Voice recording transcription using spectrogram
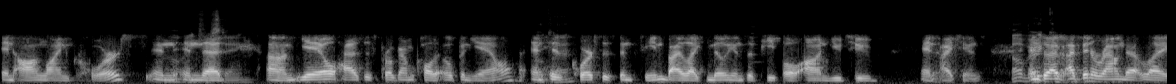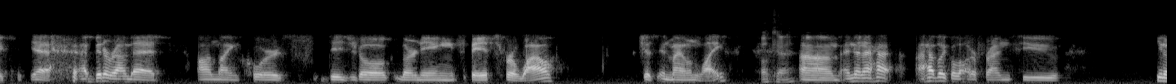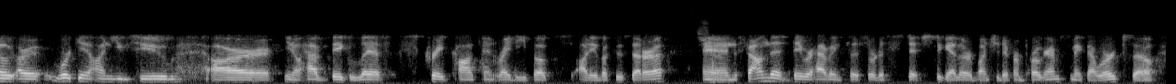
an online course, in Oh, in that um, Yale has this program called Open Yale, and Okay. his course has been seen by like millions of people on YouTube and iTunes. Oh, And so cool. I've, I've been around that like yeah, I've been around that online course digital learning space for a while, just in my own life. okay. Um, and then I have I have like a lot of friends who, you know, are working on YouTube, are you know have big lists, create content, write ebooks, audiobooks, etc. Sure. And found that they were having to sort of stitch together a bunch of different programs to make that work. So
